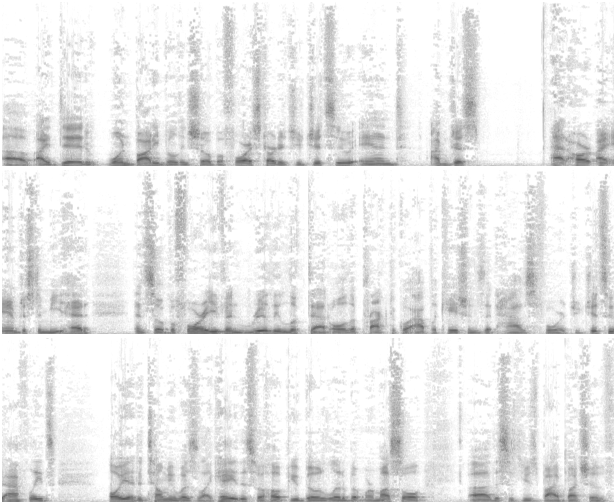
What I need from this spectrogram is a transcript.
uh, I did one bodybuilding show before I started jujitsu, and I'm just at heart I am just a meathead. And so before I even really looked at all the practical applications it has for jujitsu athletes, all you had to tell me was like, hey, this will help you build a little bit more muscle. Uh, this is used by a bunch of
